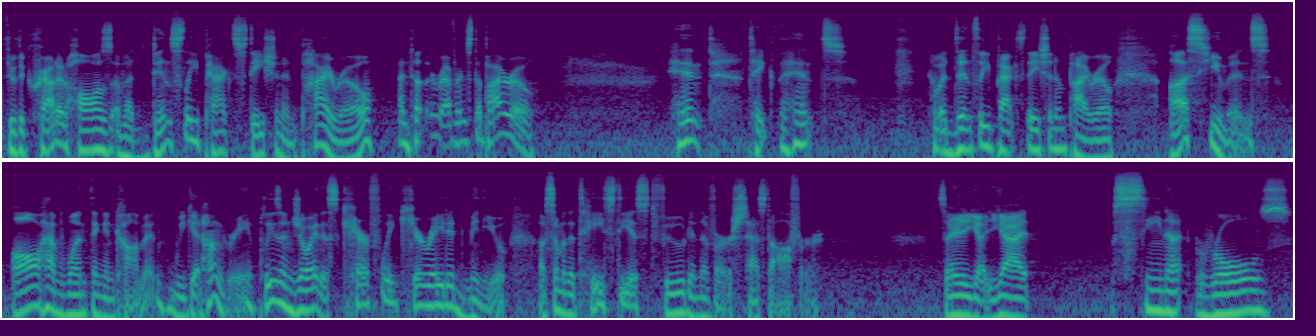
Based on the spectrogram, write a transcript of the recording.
through the crowded halls of a densely packed station in Pyro, another reference to Pyro. Hint, take the hints. Of a densely packed station in Pyro, us humans all have one thing in common. We get hungry. Please enjoy this carefully curated menu of some of the tastiest food in the verse has to offer. So there you go. You got CNUT rolls,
